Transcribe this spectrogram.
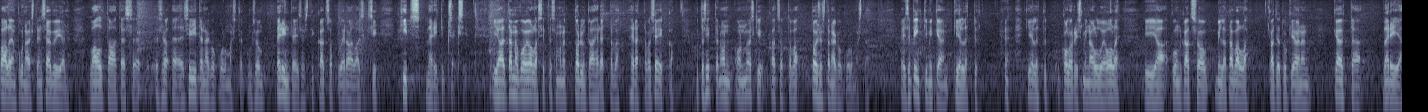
vaaleanpunaisten sävyjen valtaa tässä siitä näkökulmasta, kun se on perinteisesti katsottu eräänlaiseksi kits-väritykseksi. Ja tämä voi olla sitten semmoinen torjuntaa herättävä, herättävä seikka. Mutta sitten on, on myöskin katsottava toisesta näkökulmasta. Ei se pinkki mikään kielletty, kielletty kolorismin alue ole. Ja kun katsoo, millä tavalla Katja Tukiainen käyttää väriä,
